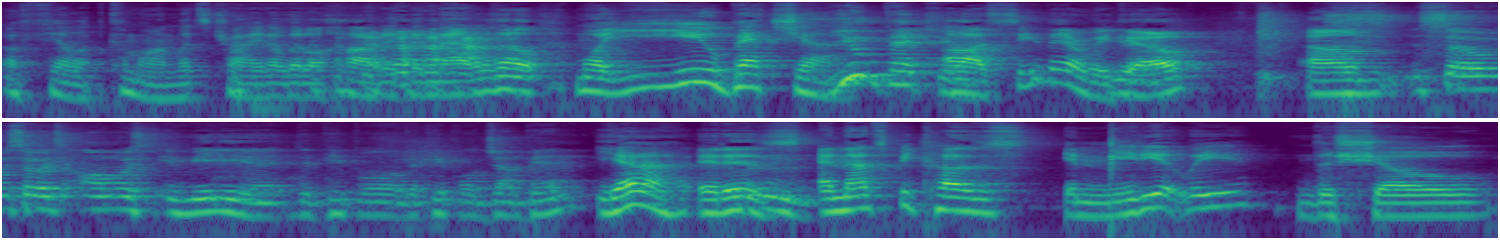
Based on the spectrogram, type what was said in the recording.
Oh, Philip, come on, let's try it a little harder than that. A little more, you betcha. You betcha. Ah, see, there we Yeah. go. Um, so, so it's almost immediate that people that people jump in. yeah, it is. Hmm. And that's because immediately the show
